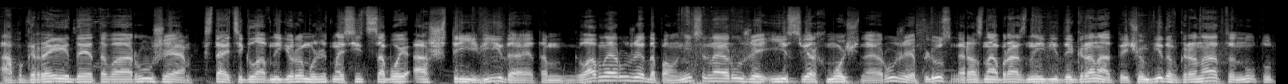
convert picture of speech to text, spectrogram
апгрейды этого оружия. Кстати, главный герой может носить с собой аж три вида. Это главное оружие, дополнительное оружие и сверхмощное оружие, плюс разнообразные виды гранат. Причем видов гранат, ну, тут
